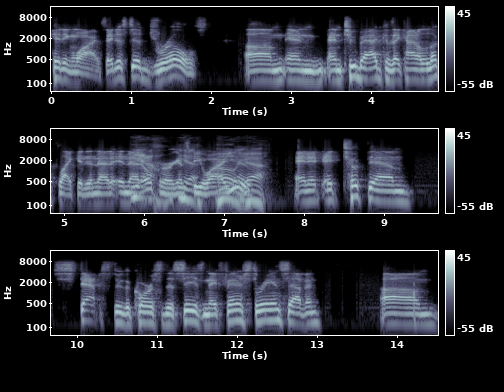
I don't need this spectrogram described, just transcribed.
hitting wise. They just did drills, um, and and too bad because they kind of looked like it in that in that Yeah, opener against yeah. BYU, Oh, yeah. and it it took them steps through the course of the season. They finished three and seven. Um,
